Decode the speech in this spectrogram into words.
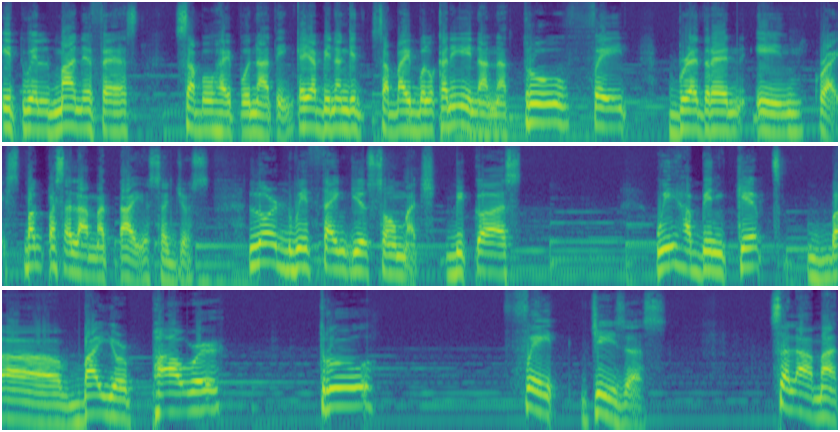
it will manifest sa buhay po natin. Kaya binanggit sa Bible kanina na true faith, brethren in Christ. Magpasalamat tayo sa Diyos. Lord, we thank you so much because we have been kept by, by your power through faith, Jesus. Salamat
